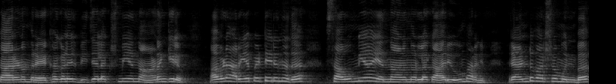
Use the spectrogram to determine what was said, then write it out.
കാരണം രേഖകളിൽ വിജയലക്ഷ്മി എന്നാണെങ്കിലും അവിടെ അറിയപ്പെട്ടിരുന്നത് സൗമ്യ എന്നാണെന്നുള്ള കാര്യവും പറഞ്ഞു. രണ്ടു വർഷം മുൻപ്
